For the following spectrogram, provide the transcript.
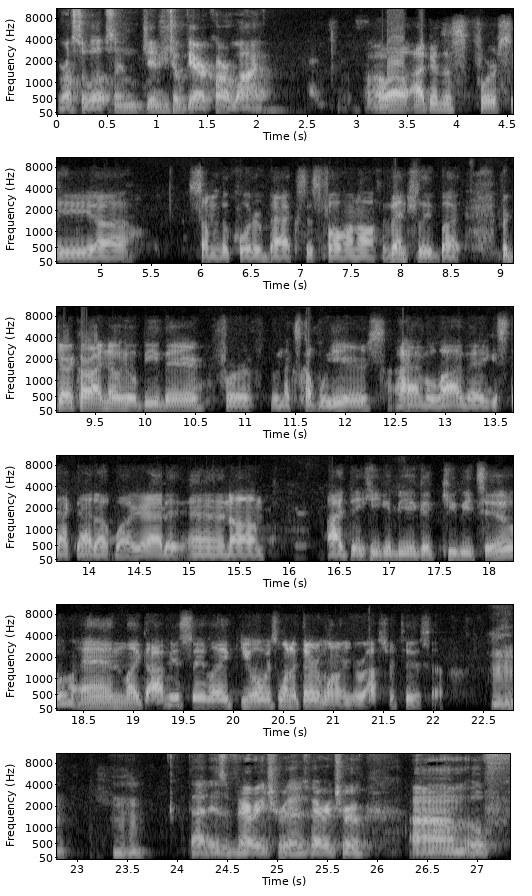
Russell Wilson, Jibs. You took Derek Carr. Why? Oh, well, I could just foresee uh, some of the quarterbacks just falling off eventually. But for Derek Carr, I know he'll be there for the next couple years. I have a lot there. You can stack that up while you're at it, and um, I think he could be a good QB too. And like obviously, like you always want a third one on your roster too. So mm-hmm. Mm-hmm. That is very true. That is very true. Um oof.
